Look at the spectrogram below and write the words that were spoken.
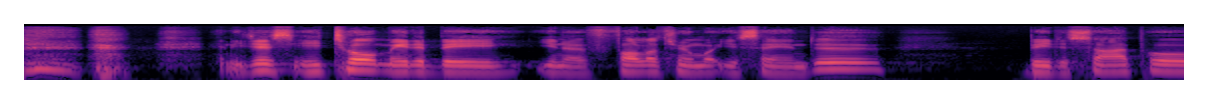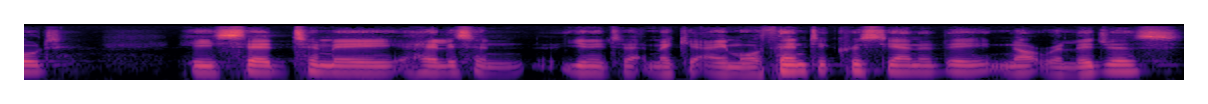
and he just, he taught me to be, you know, follow through in what you say and do, be discipled. He said to me, hey, listen, you need to make your aim authentic Christianity, not religious.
